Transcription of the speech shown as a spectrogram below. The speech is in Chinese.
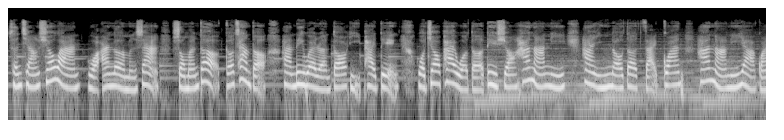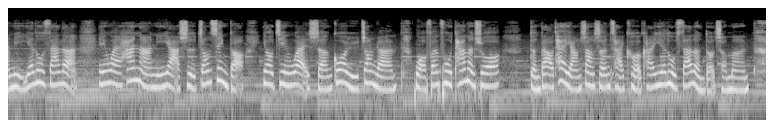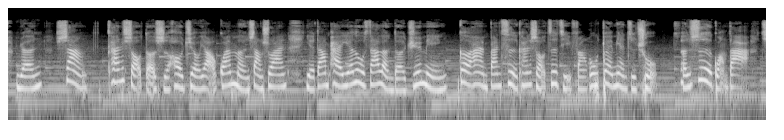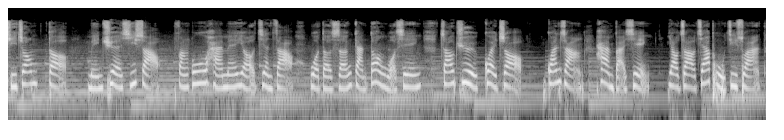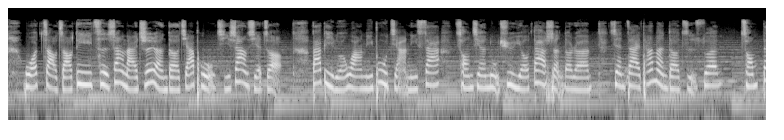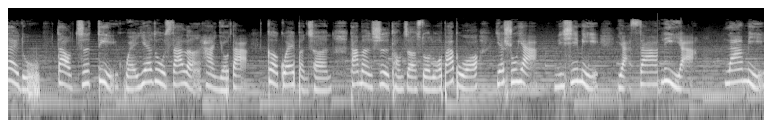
城墙修完，我安了门扇，守门的、歌唱的和利未人都已派定，我就派我的弟兄哈拿尼和银楼的宰官哈拿尼亚管理耶路撒冷，因为哈拿尼亚是忠信的，又敬畏神过于众人。我吩咐他们说。等到太阳上升，才可开耶路撒冷的城门。人上看守的时候，就要关门上栓。也当派耶路撒冷的居民各按班次看守自己房屋对面之处。城市广大，其中的明确稀少，房屋还没有建造。我的神感动我心，招聚贵胄、官长和百姓，要照家谱计算。我找着第一次上来之人的家谱，其上写着：巴比伦王尼布甲尼撒从前掳去犹大省的人，现在他们的子孙从被掳到之地回耶路撒冷和犹大。各归本城，他们是同着所罗巴伯、耶稣亚、尼西米、亚撒利雅、拉米、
